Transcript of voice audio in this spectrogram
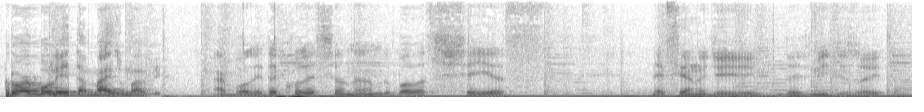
pro Arboleda, mais uma vez. Arboleda colecionando bolas cheias nesse ano de 2018. Né?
